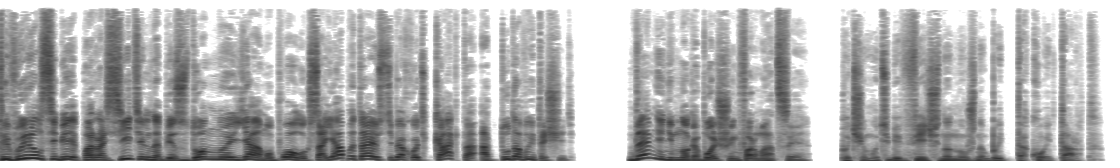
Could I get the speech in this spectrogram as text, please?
«Ты вырыл себе поразительно бездонную яму, Полукс, а я пытаюсь тебя хоть как-то оттуда вытащить. Дай мне немного больше информации». «Почему тебе вечно нужно быть такой, Тарт?»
